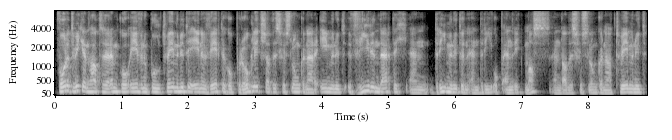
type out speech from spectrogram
Voor het weekend had Remco Evenepoel 2 minuten 41 op Roglic. Dat is geslonken naar 1 minuut 34 en 3 minuten en 3 op Enrik Mas. En dat is geslonken naar 2 minuten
